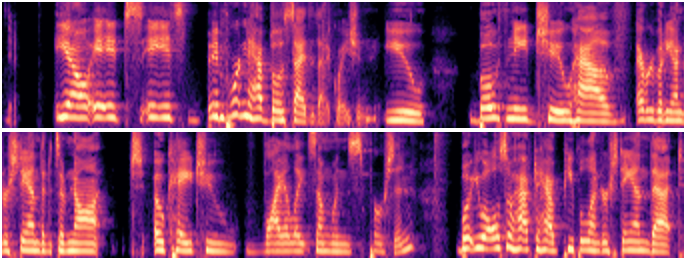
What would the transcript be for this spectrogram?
yeah. you know, it's it's important to have both sides of that equation. You both need to have everybody understand that it's not okay to violate someone's person, but you also have to have people understand that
